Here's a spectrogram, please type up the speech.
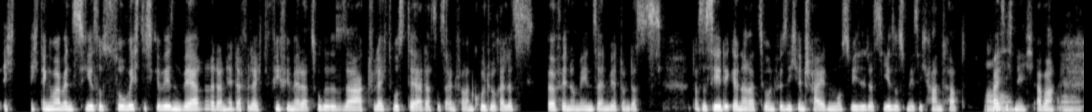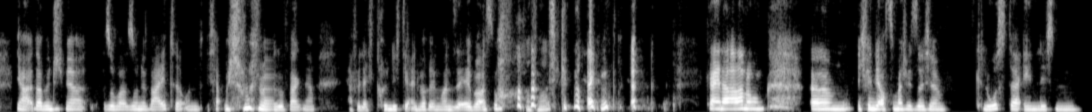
ich, ich denke mal, wenn es Jesus so wichtig gewesen wäre, dann hätte er vielleicht viel, viel mehr dazu gesagt. Vielleicht wusste er, dass es einfach ein kulturelles äh, Phänomen sein wird und dass, dass es jede Generation für sich entscheiden muss, wie sie das Jesusmäßig handhabt. Mhm. Weiß ich mhm. nicht. Aber mhm. ja, da wünsche ich mir so, so eine Weite. Und ich habe mich schon manchmal gefragt, ja, ja, vielleicht gründe ich die einfach irgendwann selber so. Mhm. die Gemeinde. Keine Ahnung. Ähm, ich finde ja auch zum Beispiel solche klosterähnlichen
